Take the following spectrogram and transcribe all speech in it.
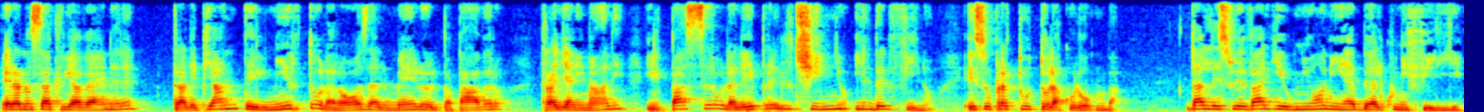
Erano sacri a Venere, tra le piante il mirto, la rosa, il melo e il papavero, tra gli animali il passero, la lepre, il cigno, il delfino e soprattutto la colomba. Dalle sue varie unioni ebbe alcuni figli.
